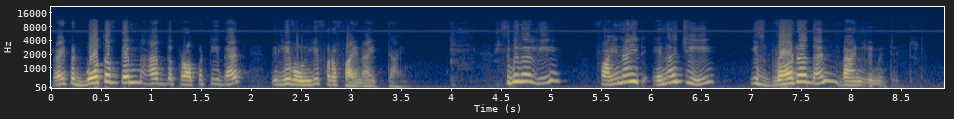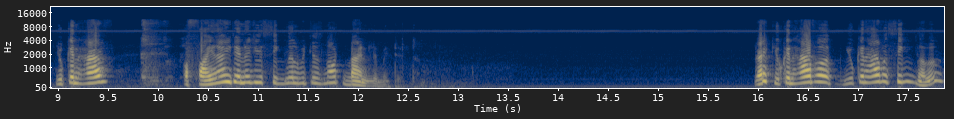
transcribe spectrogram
right, but both of them have the property that they live only for a finite time. Similarly, finite energy is broader than band limited. You can have a finite energy signal which is not band limited. Right? You can have a you can have a signal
